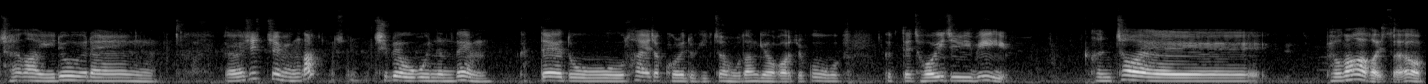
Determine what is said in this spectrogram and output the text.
제가 일요일에 10시쯤인가? 집에 오고 있는데 그때도 사회적 거리두기 2.5단계여가지고 그때 저희 집이 근처에 번화가가 있어요.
